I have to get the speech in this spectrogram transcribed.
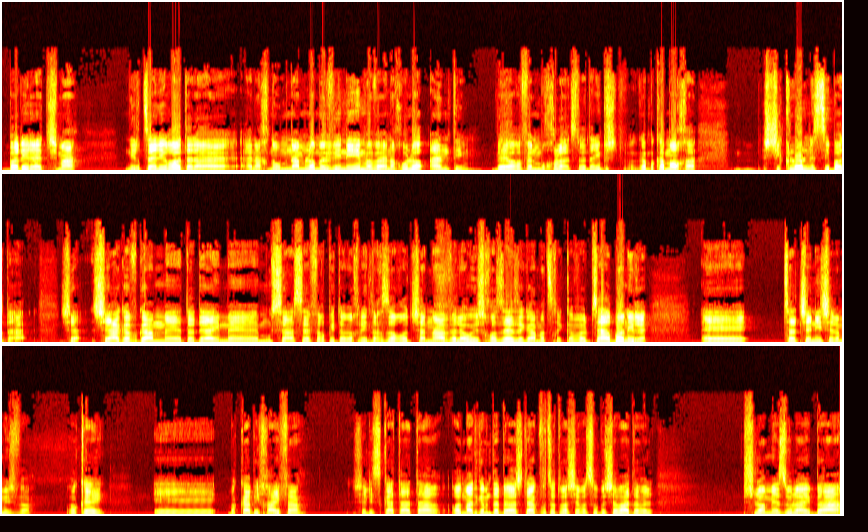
בוא נראה, תשמע, נרצה לראות, אנחנו אמנם לא מבינים, אבל אנחנו לא אנטים, באופן מוחלט. זאת אומרת, אני פשוט, גם כמוך, שקלול נסיבות, אה, ש, שאגב, גם, אה, אתה יודע, אם אה, מושא הספר פתאום יחליט לחזור עוד שנה ולהוא יש חוזה, זה גם מצחיק, אבל בסדר, בוא נראה. אה, צד שני של המשוואה, אוקיי? מכבי חיפה, של עסקת האתר, עוד מעט גם נדבר על שתי הקבוצות, מה שהם עשו בשבת, אבל שלומי אזולאי בא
